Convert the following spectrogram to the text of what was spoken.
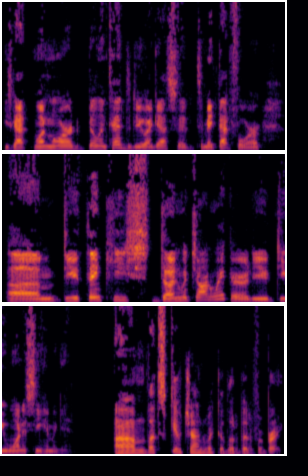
He's got one more Bill and Ted to do, I guess, to make that four. Um, do you think he's done with John Wick, or do you do you want to see him again? Um, let's give John Wick a little bit of a break.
